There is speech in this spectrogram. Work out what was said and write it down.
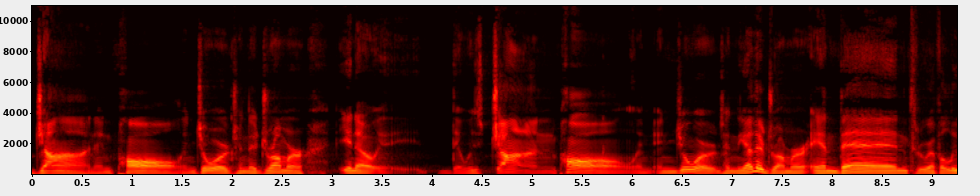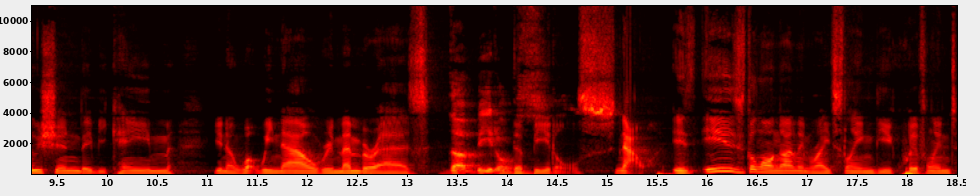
John and Paul and George and the drummer, you know, there was John, Paul, and, and George and the other drummer. And then through evolution, they became, you know, what we now remember as The Beatles. the Beatles. Now, is is the Long Island Riceling the equivalent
